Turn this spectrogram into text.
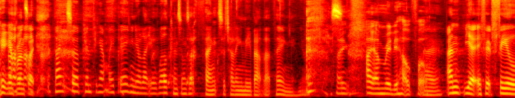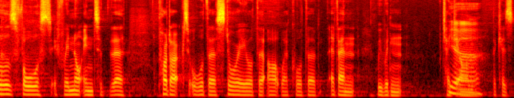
being everyone's like, thanks for pimping out my thing and you're like, you're welcome. Someone's like, thanks for telling me about that thing. And you're like, yes. Like, I am really helpful. No. And yeah, if it feels forced, if we're not into the product or the story or the artwork or the event, we wouldn't take yeah. it on because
